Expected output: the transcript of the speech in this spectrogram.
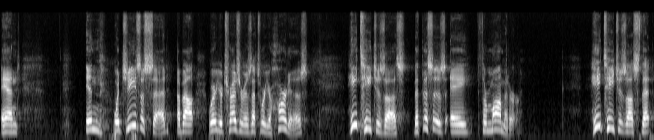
And in what Jesus said about where your treasure is, that's where your heart is, he teaches us that this is a thermometer. He teaches us that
